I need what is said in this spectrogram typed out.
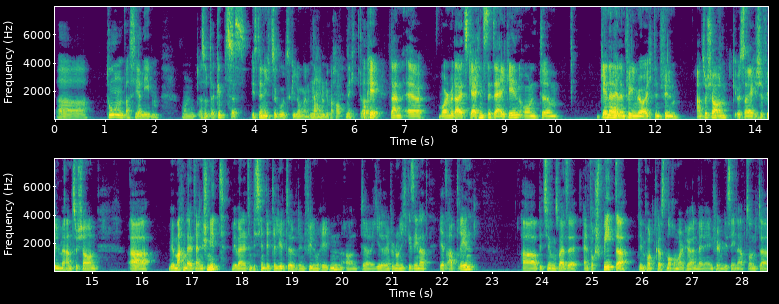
äh, tun und was sie erleben. Und also da gibt's Das ist dir nicht so gut gelungen. nein, überhaupt nicht. Äh, Okay, dann äh, wollen wir da jetzt gleich ins Detail gehen und ähm, generell empfehlen wir euch, den Film anzuschauen, österreichische Filme anzuschauen. Äh, wir machen da jetzt einen Schnitt. Wir werden jetzt ein bisschen detaillierter über den Film reden und äh, jeder, der den Film noch nicht gesehen hat, jetzt abdrehen. Äh, beziehungsweise einfach später den Podcast noch einmal hören, wenn ihr den Film gesehen habt. Und äh,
